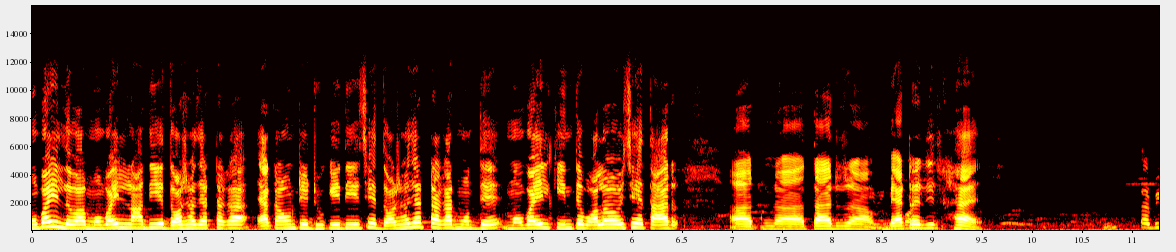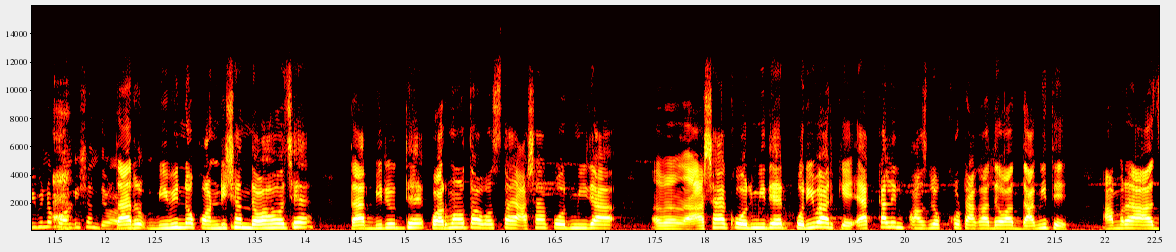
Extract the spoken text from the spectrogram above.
মোবাইল দেওয়া মোবাইল না দিয়ে দশ হাজার টাকা অ্যাকাউন্টে ঢুকিয়ে দিয়েছে। দশ হাজার টাকার মধ্যে মোবাইল কিনতে বলা হয়েছে তার তার ব্যাটারির হ্যাঁ। তার বিভিন্ন কন্ডিশন দেওয়া তার বিভিন্ন কন্ডিশন দেওয়া হয়েছে। তার বিরুদ্ধে কর্মরত অবস্থায় আশা কর্মীরা, আশা কর্মীদের পরিবারকে এককালীন পাঁচ লক্ষ টাকা দেওয়ার দাবিতে আমরা আজ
